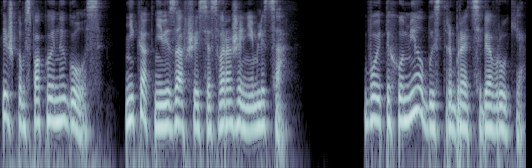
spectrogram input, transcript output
слишком спокойный голос, никак не вязавшийся с выражением лица. Войтых умел быстро брать себя в руки.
